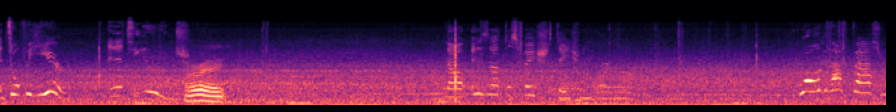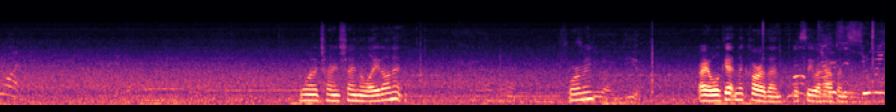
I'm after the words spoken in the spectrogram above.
It's over here. And it's huge. All right. Now, is that the space station or not? Whoa, look at that fast one. You want to try and shine the light on it for me? All right, we'll get in the car then. We'll see what there's happens. a zooming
